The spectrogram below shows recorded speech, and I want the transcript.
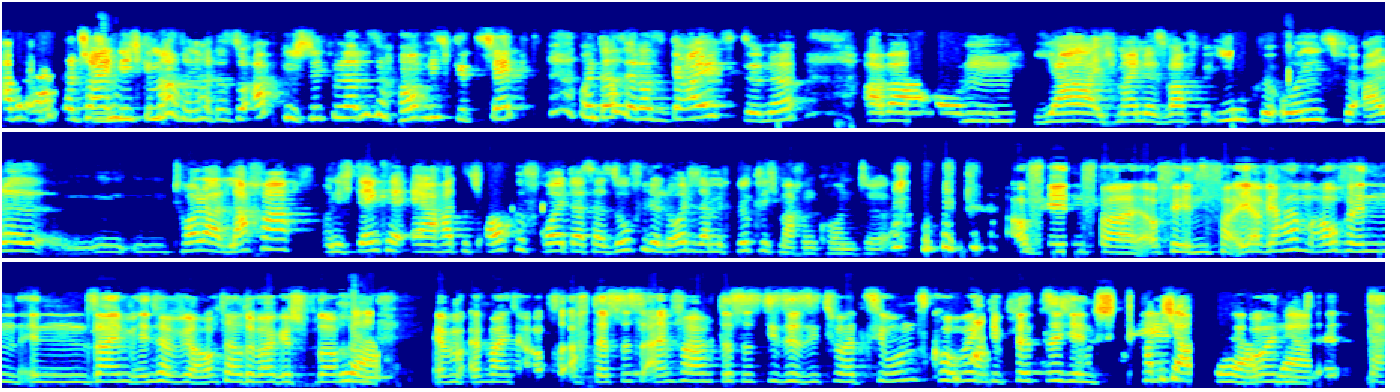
Aber er hat es anscheinend mhm. nicht gemacht und hat es so abgeschickt und hat es überhaupt nicht gecheckt. Und das ist ja das Geilste. Ne? Aber ähm, mhm. ja, ich meine, es war für ihn, für uns, für alle ein toller Lacher. Und ich denke, er hat sich auch gefreut, dass er so viele Leute damit glücklich machen konnte. Auf jeden Fall, auf jeden Fall. Ja, wir haben auch in, in seinem Interview auch darüber gesprochen. Ja er, er meinte auch so, ach, das ist einfach, das ist diese Situationskomik, ja. die plötzlich entsteht. Habe ich auch gehört. Und ja. Äh, das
